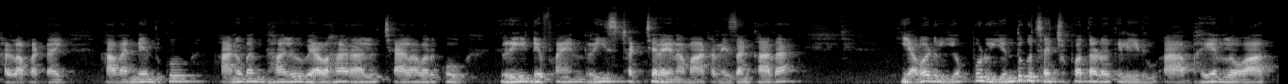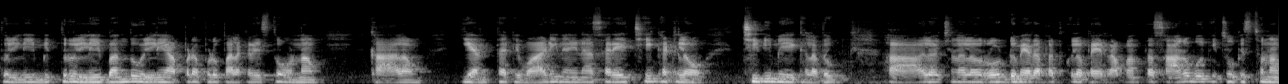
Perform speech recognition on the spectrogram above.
కళ్ళపడ్డాయి అవన్నెందుకు అనుబంధాలు వ్యవహారాలు చాలా వరకు రీడిఫైన్ రీస్ట్రక్చర్ అయిన మాట నిజం కాదా? ఎవడు ఎప్పుడు ఎందుకు చచ్చిపోతాడో తెలియదు ఆ భయంలో ఆప్తుల్ని మిత్రుల్ని బంధువుల్ని అప్పుడప్పుడు పలకరిస్తూ ఉన్నాం. కాలం ఎంతటి వాడినైనా సరే చీకటిలో చిదిమేయగలదు ఆ ఆలోచనలో రోడ్డు మీద బతుకులపై రవ్వంత సానుభూతి చూపిస్తున్నాం.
